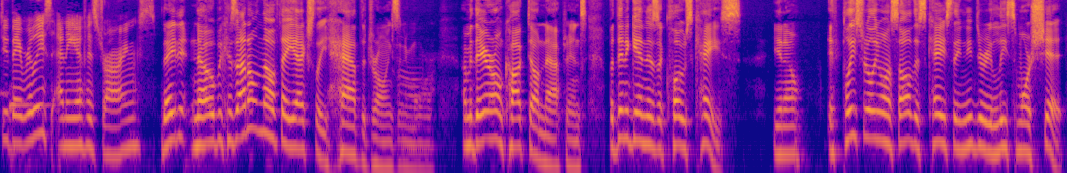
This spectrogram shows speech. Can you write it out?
Did they release any of his drawings? They didn't know because I don't know if they actually have the drawings anymore. I mean, they are on cocktail napkins, but then again, it's a closed case. You know, if police really want to solve this case, they need to release more shit.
